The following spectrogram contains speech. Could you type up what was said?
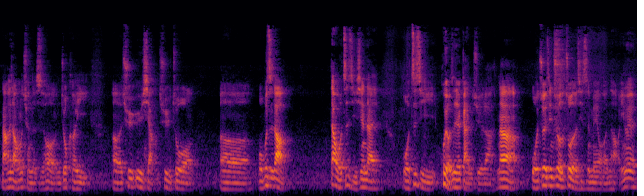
拿回掌控权的时候，你就可以呃去预想去做。呃，我不知道，但我自己现在我自己会有这些感觉啦。那我最近就做的其实没有很好，因为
